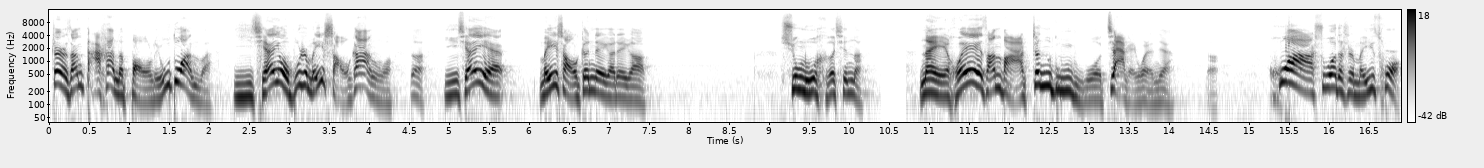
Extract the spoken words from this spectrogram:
这是咱大汉的保留段子，以前又不是没少干过，是吧？以前也没少跟这个这个匈奴和亲呢。哪回咱把真公主嫁给过人家啊？话说的是没错。”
